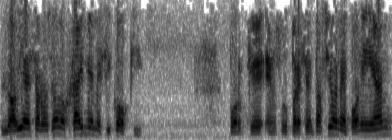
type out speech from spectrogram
lo había desarrollado Jaime Mesikowski porque en sus presentaciones ponían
